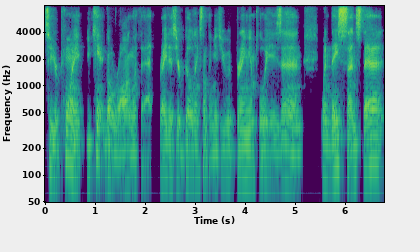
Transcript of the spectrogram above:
to your point, you can't go wrong with that, right? As you're building something, as you would bring employees in, when they sense that,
